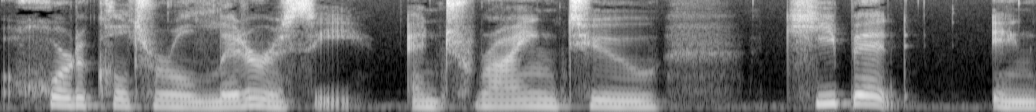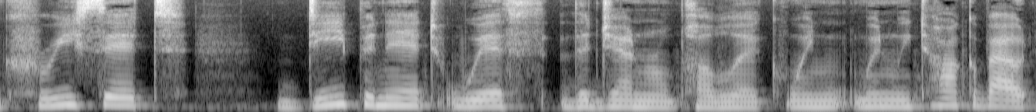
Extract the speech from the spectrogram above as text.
horticultural literacy and trying to keep it, increase it, deepen it with the general public. When when we talk about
